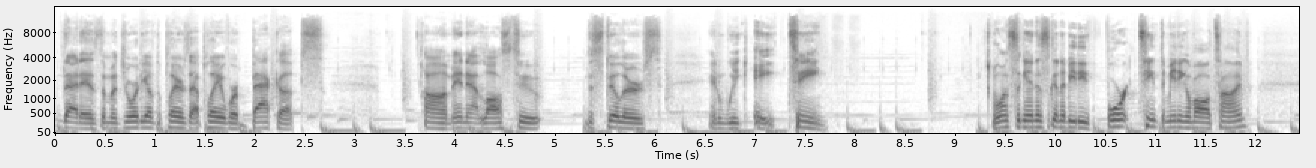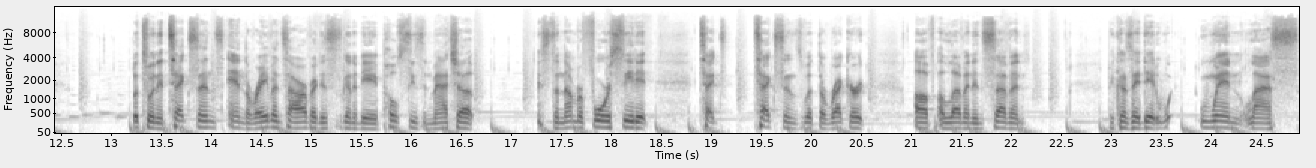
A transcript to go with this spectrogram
That is, the majority of the players that played were backups um, in that loss to the Steelers in week 18. Once again, this is going to be the 14th meeting of all time between the Texans and the Ravens. However, this is going to be a postseason matchup. It's the number four seeded Tex- Texans with the record of 11 and 7 because they did w- win last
